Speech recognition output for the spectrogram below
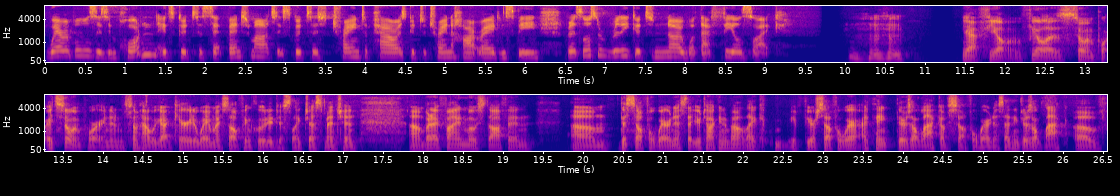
wearables is important. It's good to set benchmarks. It's good to train to power. It's good to train to heart rate and speed. But it's also really good to know what that feels like. yeah, feel feel is so important. It's so important, and somehow we got carried away, myself included, just like Jess mentioned. Um, but I find most often um, the self awareness that you're talking about, like if you're self aware, I think there's a lack of self awareness. I think there's a lack of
